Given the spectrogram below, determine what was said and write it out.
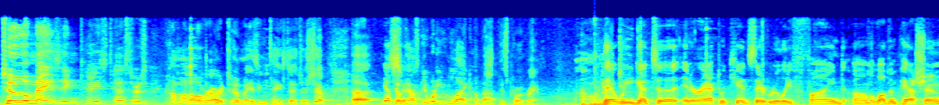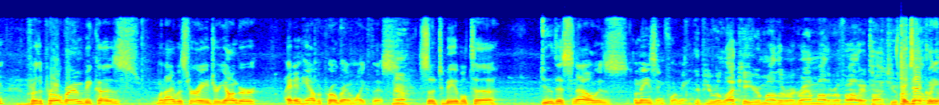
two amazing taste testers coming over, our two amazing taste testers. Chef uh, Yes, sir. Chilkowski, what do you like about this program? that we get to interact with kids that really find um, a love and passion for the program because when I was her age or younger, I didn't have a program like this. Yeah. So to be able to do this now is amazing for me. If you were lucky, your mother or grandmother or father taught you. Exactly.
